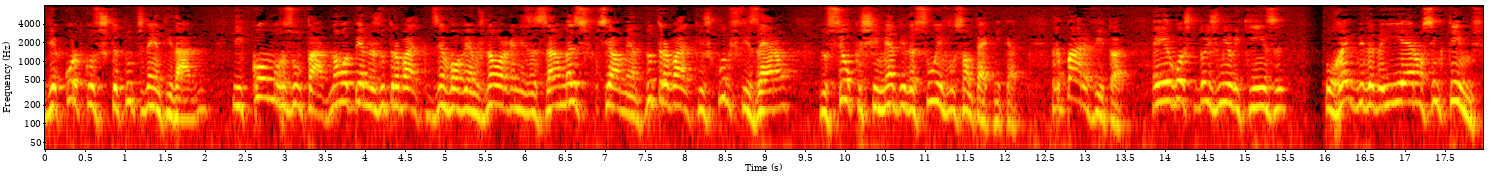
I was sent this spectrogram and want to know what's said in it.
de acordo com os estatutos da entidade e como resultado não apenas do trabalho que desenvolvemos na organização, mas especialmente do trabalho que os clubes fizeram, do seu crescimento e da sua evolução técnica. Repara, Vitor, em agosto de 2015, o rugby da Bahia eram cinco times,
